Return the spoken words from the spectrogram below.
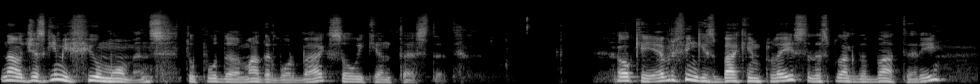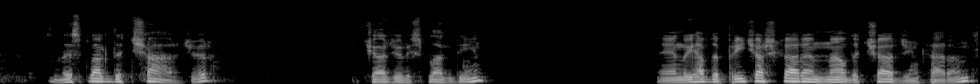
Now just give me a few moments to put the motherboard back so we can test it. Okay, everything is back in place. Let's plug the battery. Let's plug the charger. Charger is plugged in. And we have the pre-charge current, now the charging current.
